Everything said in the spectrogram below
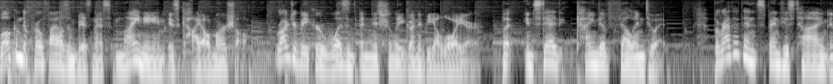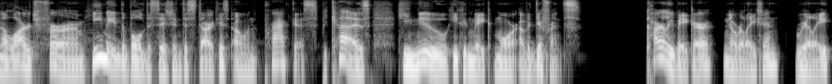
Welcome to Profiles in Business. My name is Kyle Marshall. Roger Baker wasn't initially going to be a lawyer, but instead kind of fell into it. But rather than spend his time in a large firm, he made the bold decision to start his own practice because he knew he could make more of a difference. Carly Baker, no relation, really,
